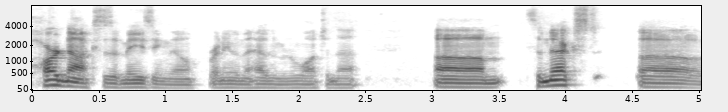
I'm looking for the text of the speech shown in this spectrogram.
Hard Knocks is amazing though for anyone that hasn't been watching that. Um, so next, uh,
